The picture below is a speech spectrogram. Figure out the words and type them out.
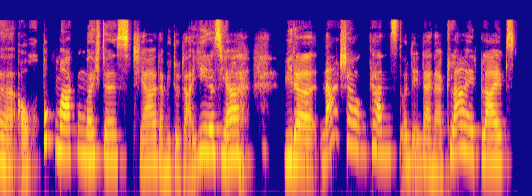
äh, auch bookmarken möchtest, ja, damit du da jedes Jahr wieder nachschauen kannst und in deiner Klarheit bleibst,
